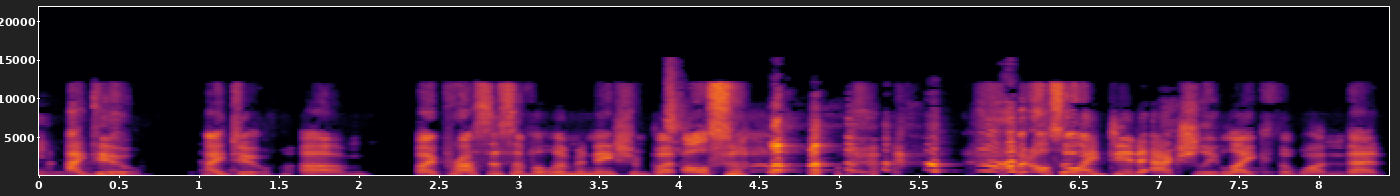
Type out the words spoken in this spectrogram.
favorite? I do. I do. Um, by process of elimination, but also, but also, I did actually like the one that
